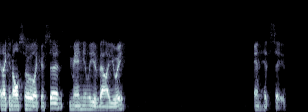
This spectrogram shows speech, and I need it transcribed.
And I can also, like I said, manually evaluate and hit save.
